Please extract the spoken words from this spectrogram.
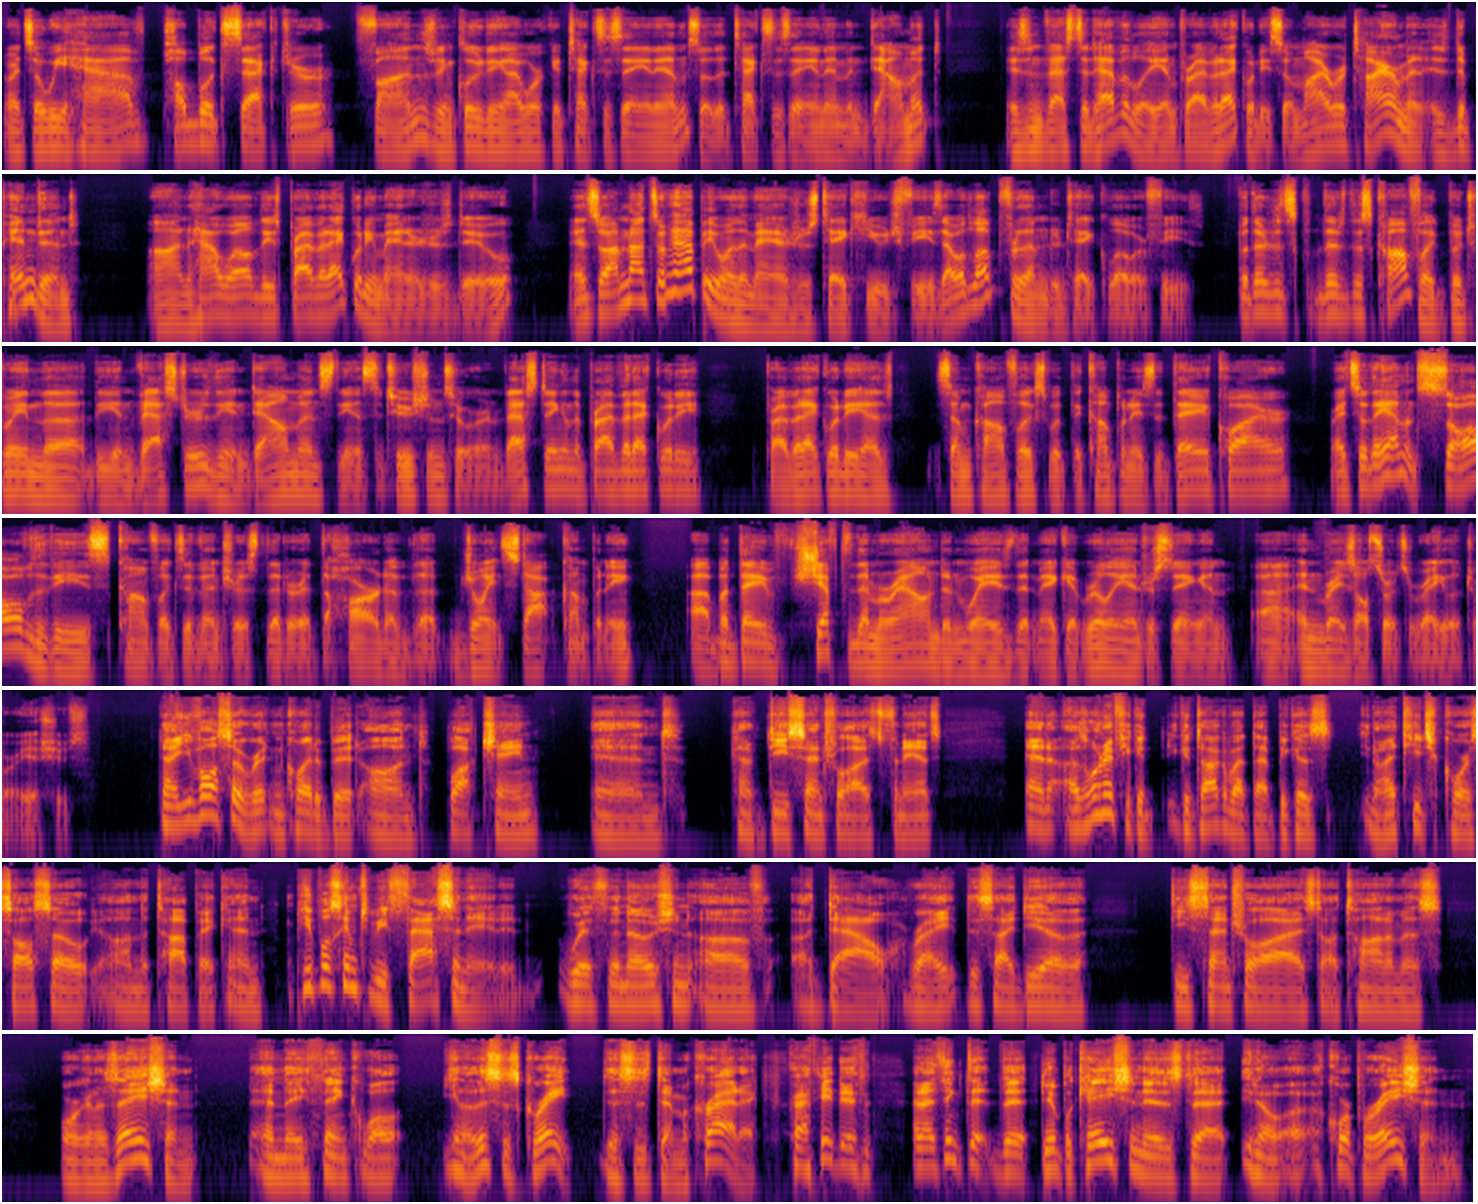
right? So we have public sector funds, including I work at Texas A&M, so the Texas A&M endowment is invested heavily in private equity. So my retirement is dependent on how well these private equity managers do. And so I'm not so happy when the managers take huge fees. I would love for them to take lower fees. But there's there's this conflict between the the investors, the endowments, the institutions who are investing in the private equity. Private equity has some conflicts with the companies that they acquire, right? So they haven't solved these conflicts of interest that are at the heart of the joint stock company, uh, but they've shifted them around in ways that make it really interesting and uh, and raise all sorts of regulatory issues. Now, you've also written quite a bit on blockchain and kind of decentralized finance. And I was wondering if you could you could talk about that because you know I teach a course also on the topic, and people seem to be fascinated with the notion of a DAO, right? This idea of a decentralized autonomous organization, and they think, well, you know, this is great, this is democratic, right? And, and I think that the, the implication is that you know a, a corporation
